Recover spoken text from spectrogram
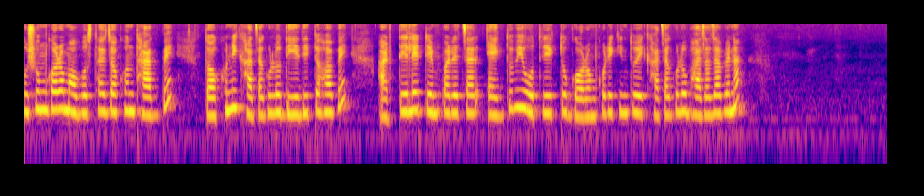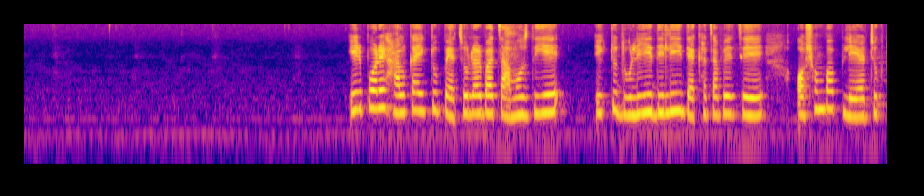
কুসুম গরম অবস্থায় যখন থাকবে, তখনই খাজাগুলো দিয়ে দিতে হবে। আর তেলের টেম্পারেচার একদমই অতিরিক্ত গরম করে কিন্তু এই খাজাগুলো ভাজা যাবে না। এরপরে হালকা একটু প্যাচুলার বা চামচ দিয়ে একটু দুলিয়ে দিলেই দেখা যাবে যে, অসম্ভব লেয়ারযুক্ত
